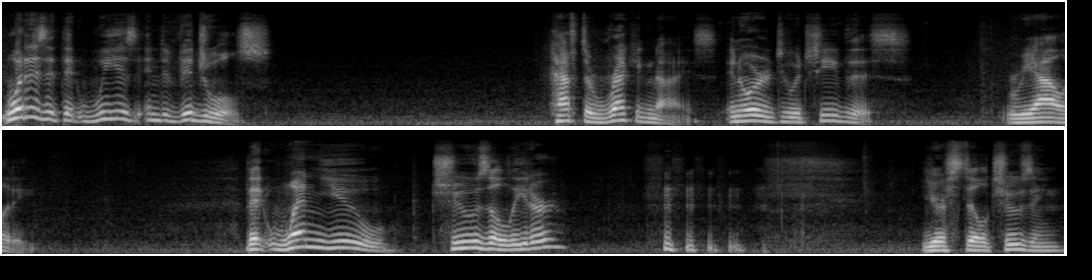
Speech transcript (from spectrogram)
What is it that we as individuals have to recognize in order to achieve this reality? That when you choose a leader, you're still choosing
